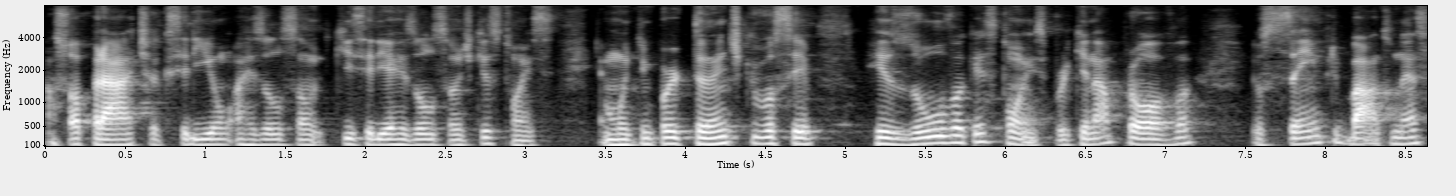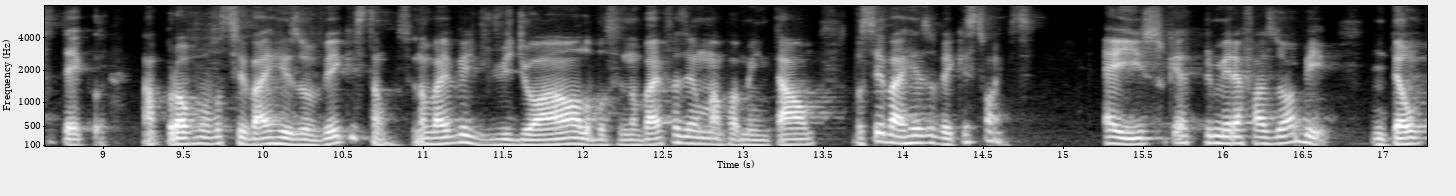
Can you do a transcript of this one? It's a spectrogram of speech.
a sua prática, que seria a resolução, que seria a resolução de questões. É muito importante que você resolva questões, porque na prova eu sempre bato nessa tecla. Na prova você vai resolver questão. Você não vai ver videoaula, você não vai fazer um mapa mental, você vai resolver questões. É isso que é a primeira fase do AB. Então,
